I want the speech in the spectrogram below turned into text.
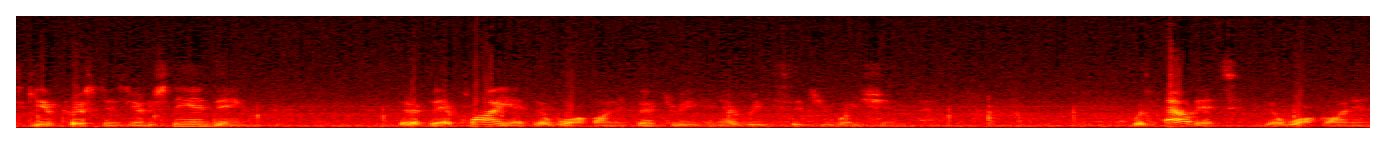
to give Christians the understanding that if they apply it, they'll walk on in victory in every situation. Without it, they'll walk on in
